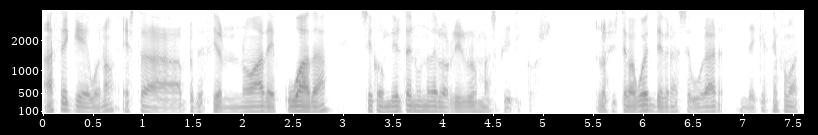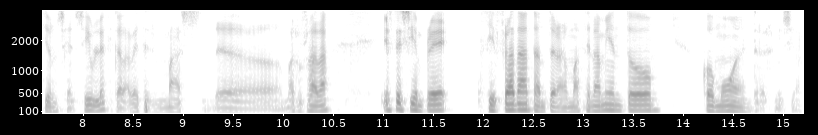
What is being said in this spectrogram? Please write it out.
hace que bueno, esta protección no adecuada se convierta en uno de los riesgos más críticos. Los sistemas web deben asegurar de que esta información sensible, que cada vez es más, eh, más usada, esté siempre cifrada tanto en almacenamiento como en transmisión.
